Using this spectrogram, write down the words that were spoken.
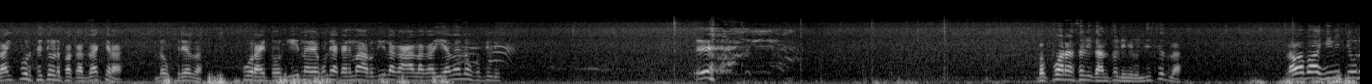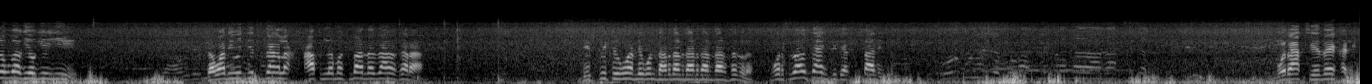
जा की पुरते तेवढं पका जा किरा लवकर या जा. पोर आहे तो ही नव्या कोणी एखादी मारू दिला का आला का या जा लवकर तिकडे. बघ पोरांसाठी घालतो हिरून दिसते तुला. ना ही मी ठेवू बघ योग्य ही दवा देऊ देतो चांगला. आपल्या मग बाधा जागा करा. ते पिठून वरले कोण धाड धाड धाड धाड धाड सगळं. वरचं जाऊ त्या चालेल बरं अक्षय जाय खाली.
